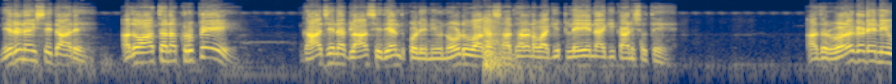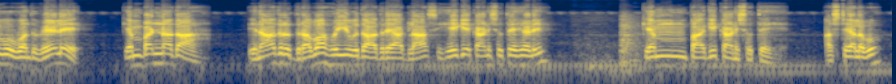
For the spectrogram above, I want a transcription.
ನಿರ್ಣಯಿಸಿದ್ದಾರೆ. ಅದು ಆತನ ಕೃಪೆ. ಗಾಜಿನ ಗ್ಲಾಸ್ ಇದೆ ಅಂದ್ಕೊಳ್ಳಿ. ನೀವು ನೋಡುವಾಗ ಸಾಧಾರಣವಾಗಿ ಪ್ಲೇನ್ ಆಗಿ ಕಾಣಿಸುತ್ತೆ. ಅದರ ಒಳಗಡೆ ನೀವು ಒಂದು ವೇಳೆ ಕೆಂಬಣ್ಣದ ಏನಾದರೂ ದ್ರವ ಹೊಯ್ಯುವುದಾದ್ರೆ ಆ ಗ್ಲಾಸ್ ಹೇಗೆ ಕಾಣಿಸುತ್ತೆ ಹೇಳಿ? ಕೆಂಪಾಗಿ ಕಾಣಿಸುತ್ತೆ. ಅಷ್ಟೇ ಅಲ್ಲವು?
